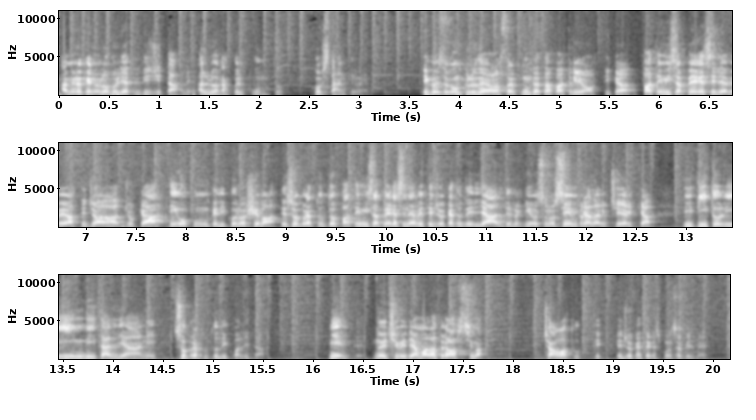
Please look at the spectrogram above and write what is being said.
A meno che non lo vogliate digitale, allora a quel punto costa anche meno. E questo conclude la nostra puntata patriottica. Fatemi sapere se li avevate già giocati o comunque li conoscevate e soprattutto fatemi sapere se ne avete giocato degli altri perché io sono sempre alla ricerca di titoli indie italiani, soprattutto di qualità. Niente, noi ci vediamo alla prossima, ciao a tutti e giocate responsabilmente.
